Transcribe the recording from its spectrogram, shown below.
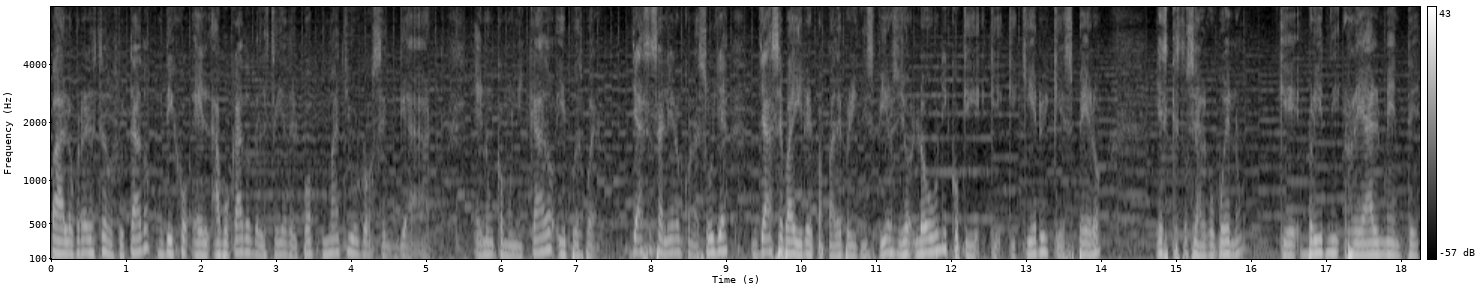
para lograr este resultado, dijo el abogado de la estrella del pop Matthew Rosengart en un comunicado. Y pues bueno, ya se salieron con la suya, ya se va a ir el papá de Britney Spears, yo lo único que quiero y que espero es que esto sea algo bueno, que Britney realmente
